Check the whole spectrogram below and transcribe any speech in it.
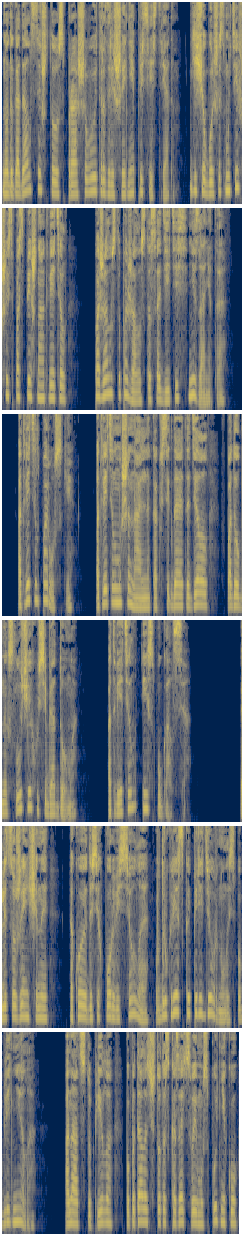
но догадался, что спрашивают разрешение присесть рядом. Еще больше смутившись, поспешно ответил — «Пожалуйста, пожалуйста, садитесь, не занято». Ответил по-русски. Ответил машинально, как всегда это делал в подобных случаях у себя дома. Ответил и испугался. Лицо женщины, такое до сих пор веселое, вдруг резко передернулось, побледнело. Она отступила, попыталась что-то сказать своему спутнику,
